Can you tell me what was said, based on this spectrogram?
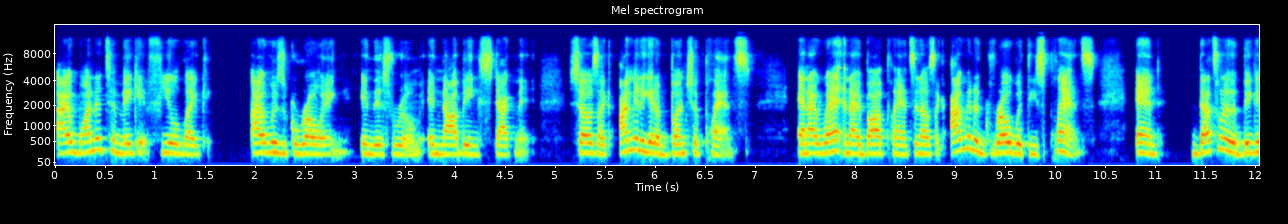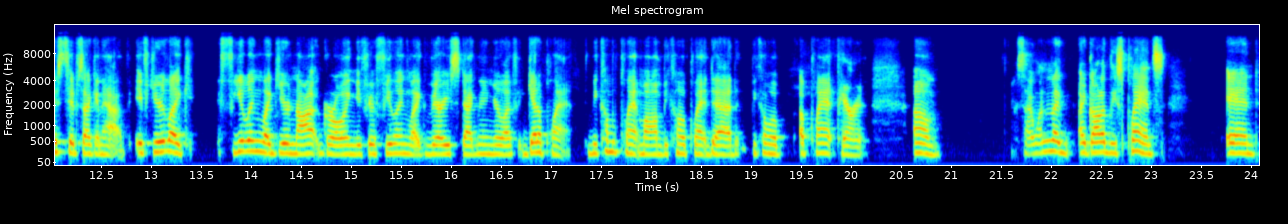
I wanted to make it feel like I was growing in this room and not being stagnant. So I was like, I'm going to get a bunch of plants. And I went and I bought plants and I was like, I'm going to grow with these plants. And that's one of the biggest tips I can have. If you're like feeling like you're not growing, if you're feeling like very stagnant in your life, get a plant, become a plant mom, become a plant dad, become a, a plant parent. Um, so I went and I, I got all these plants and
